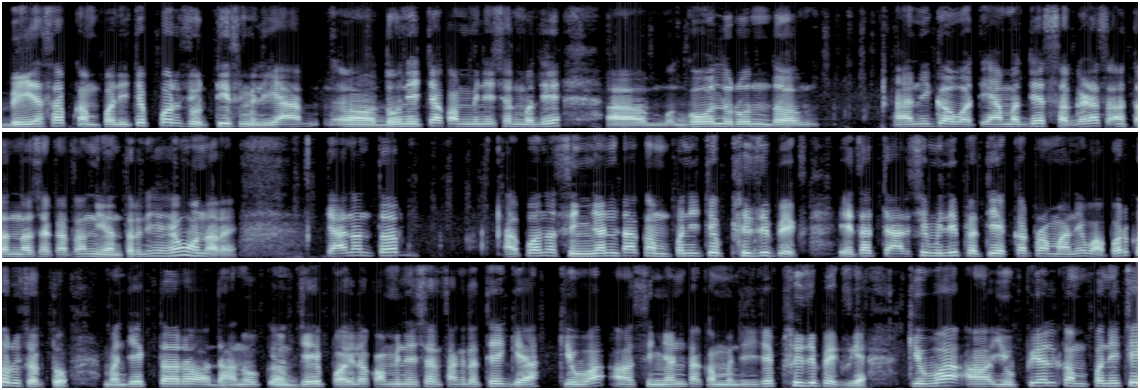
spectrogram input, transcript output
B S F कंपनीचे परशूट तीस मिली या दोन्हीच्या कॉम्बिनेशनमध्ये गोल रुंद आणि गवत यामध्ये सगळ्याच तणनाशकाचा नियंत्रण हे होणार आहे. त्यानंतर आपण सिंजंटा कंपनीचे फिजिपेक्स याचा चारशे मिली प्रति एकरप्रमाणे वापर करू शकतो. म्हणजे एकतर धानू जे पहिलं कॉम्बिनेशन सांगितलं ते घ्या किंवा सिंजंटा कंपनीचे फ्लिझिपेक्स घ्या किंवा यू पी एल कंपनीचे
